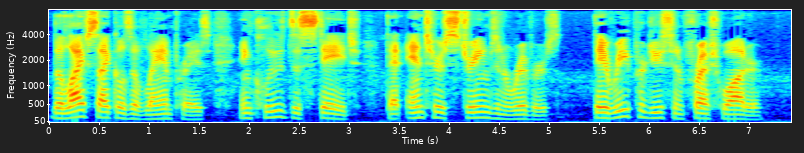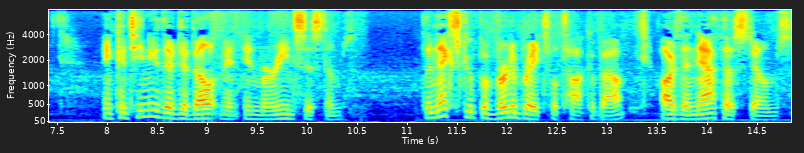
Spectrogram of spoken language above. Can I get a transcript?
The life cycles of lampreys includes a stage that enters streams and rivers. They reproduce in fresh water and continue their development in marine systems. The next group of vertebrates we'll talk about are the gnathostomes.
